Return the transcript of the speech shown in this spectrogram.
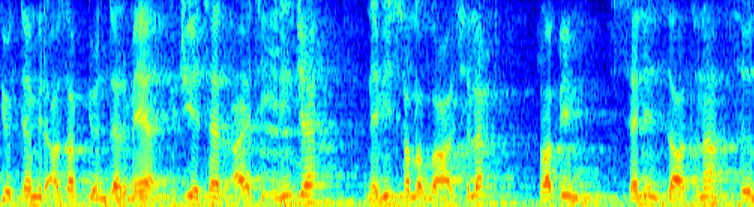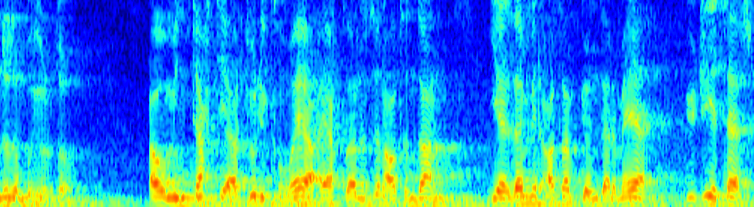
gökten bir azap göndermeye gücü yeter ayeti inince Nebi sallallahu aleyhi ve sellem Rabbim senin zatına sığınırım buyurdu. Ev min tahti arculikum veya ayaklarınızın altından yerden bir azap göndermeye gücü yeter.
